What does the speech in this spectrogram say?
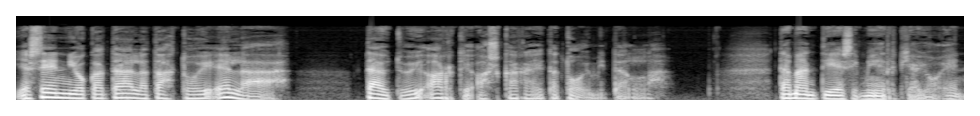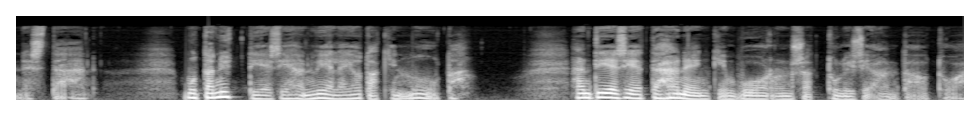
ja sen, joka täällä tahtoi elää, täytyi arkiaskareita toimitella. Tämän tiesi Mirja jo ennestään, mutta nyt tiesi hän vielä jotakin muuta. Hän tiesi, että hänenkin vuoronsa tulisi antautua.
